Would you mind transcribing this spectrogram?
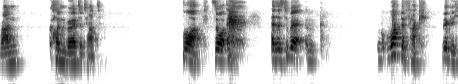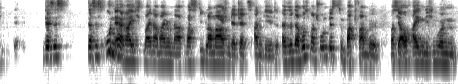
Run converted hat. Boah, so, also es tut mir, what the fuck, wirklich. Das ist, das ist unerreicht, meiner Meinung nach, was die Blamagen der Jets angeht. Also da muss man schon bis zum Butt-Fumble, was ja auch eigentlich nur ein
